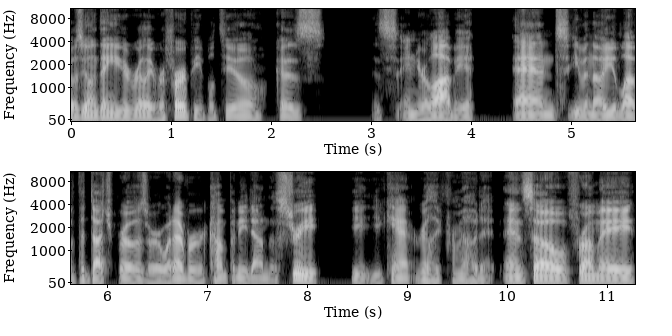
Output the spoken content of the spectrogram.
was the only thing you could really refer people to because it's in your lobby. And even though you love the Dutch Bros or whatever company down the street, you, you can't really promote it. And so, from a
